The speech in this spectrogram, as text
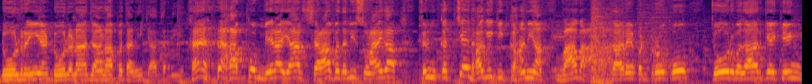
डोल रही हैं डोलना जाना पता नहीं क्या कर रही है। खैर आपको मेरा यार शराफत अली सुनाएगा फ़िल्म कच्चे धागे की कहानियाँ। वाह वाह। सारे पंटरों को चोर बाज़ार के किंग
